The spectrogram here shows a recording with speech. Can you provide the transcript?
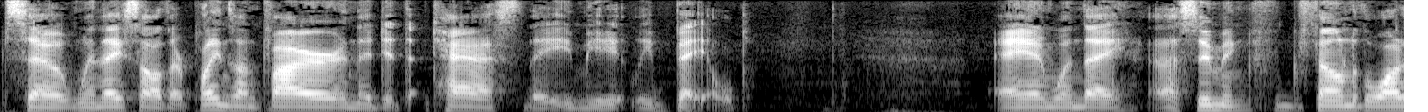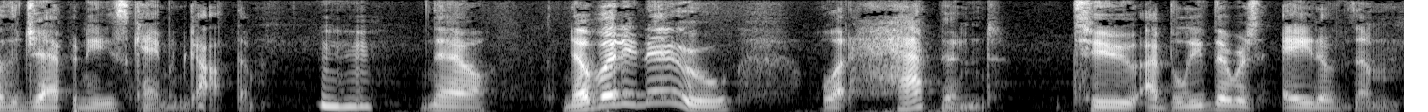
So when they saw their planes on fire and they did that task, they immediately bailed. And when they, assuming fell into the water, the Japanese came and got them. Mm-hmm. Now, nobody knew what happened to, I believe there was eight of them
